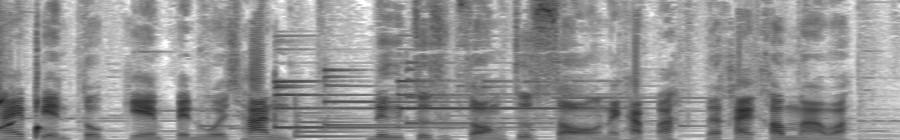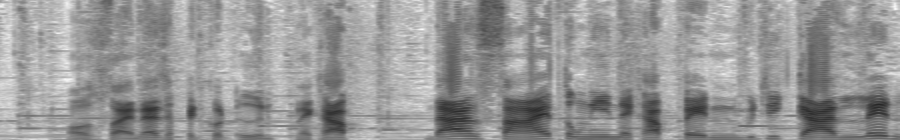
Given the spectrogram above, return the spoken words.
ให้เปลี่ยนตัวเกมเป็นเวอร์ชั่น 1.12.2 นะครับ อะ แล้วใครเข้ามาวะอ๋อสงสัยน่าจะเป็นคนอื่นนะครับ ด้านซ้ายตรงนี้นะครับ เป็นวิธีการเล่น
